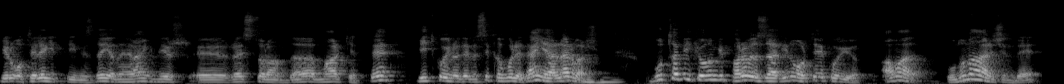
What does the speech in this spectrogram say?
bir otele gittiğinizde ya da herhangi bir e, restoranda, markette Bitcoin ödemesi kabul eden yerler var. Bu tabii ki onun bir para özelliğini ortaya koyuyor. Ama bunun haricinde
